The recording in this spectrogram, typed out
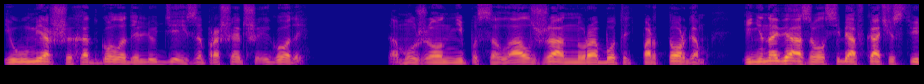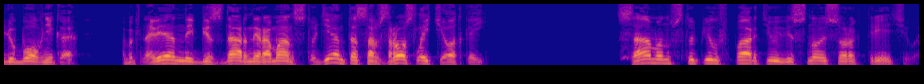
и умерших от голода людей за прошедшие годы. К тому же он не посылал Жанну работать порторгом и не навязывал себя в качестве любовника. Обыкновенный бездарный роман студента со взрослой теткой. Сам он вступил в партию весной 43-го,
